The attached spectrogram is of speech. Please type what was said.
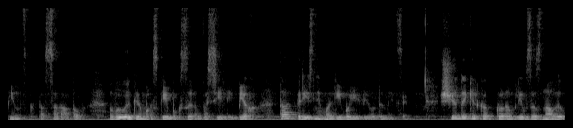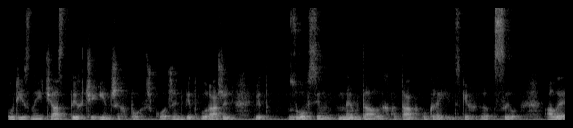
Пінськ та Саратов, великий морський буксир Василій Бєг та різні малі бойові одиниці. Ще декілька кораблів зазнали у різний час тих чи інших пошкоджень від уражень від зовсім невдалих атак українських е, сил. Але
